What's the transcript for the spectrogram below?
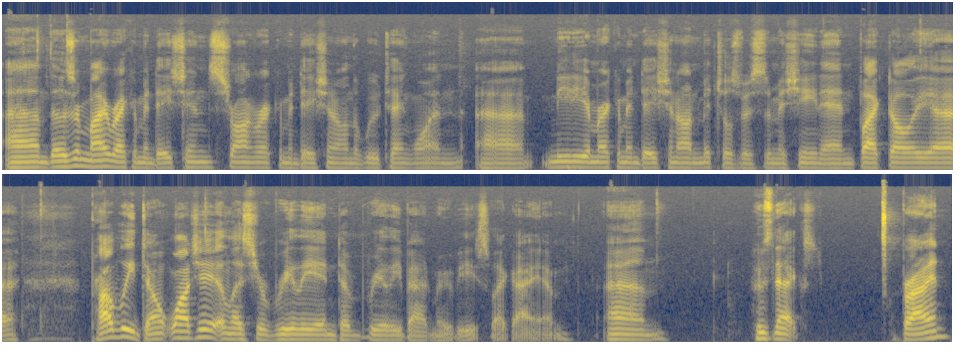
um, those are my recommendations. Strong recommendation on the Wu Tang one. Uh, medium recommendation on Mitchell's vs. the Machine and Black Dahlia. Probably don't watch it unless you're really into really bad movies like I am. Um, who's next? Brian?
